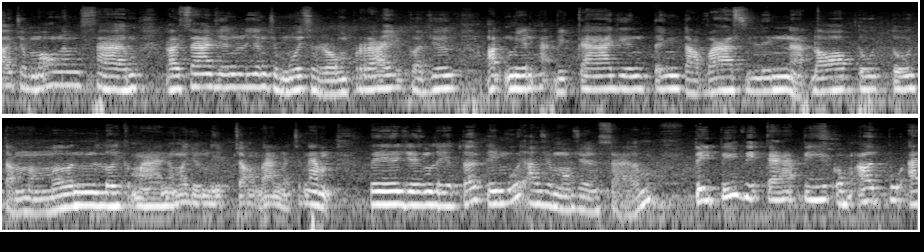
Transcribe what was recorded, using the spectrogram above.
ឲ្យច្រមុះហ្នឹងសើមដោយសារយើងលាងជាមួយសេរ៉ូមប្រៃក៏យើងអត់មានអវិការយើងទិញតាវ៉ាស៊ីលីនណាដបទូចទូចតែ10000លុយខ្មែរហ្នឹងមកយើងលាបចង់បានមួយឆ្នាំ ពេលយើងលាបទៅទី1ឲ្យច្រមុះយើងសើមទី2វាការពារកុំឲ្យពួកអា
